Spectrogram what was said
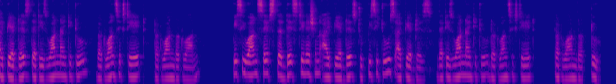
IP address that is 192.168.1.1 PC1 sets the destination IP address to PC2's IP address that is 192.168.1.2.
